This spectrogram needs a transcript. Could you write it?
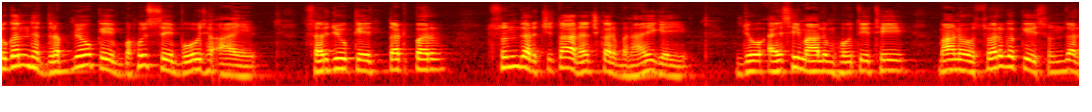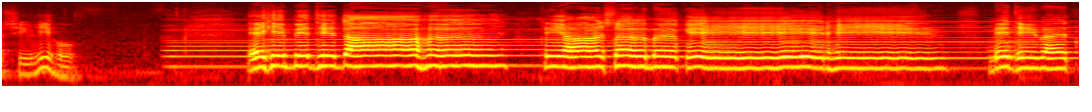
सुगंध द्रव्यों के बहुत से बोझ आए। सरजू के तट पर सुंदर चिता रचकर बनाई गई, जो ऐसी मालूम होती थी, मानो स्वर्ग की सुंदर सीढ़ी हो। यही विधि दाह क्रिया सब के विधिवत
